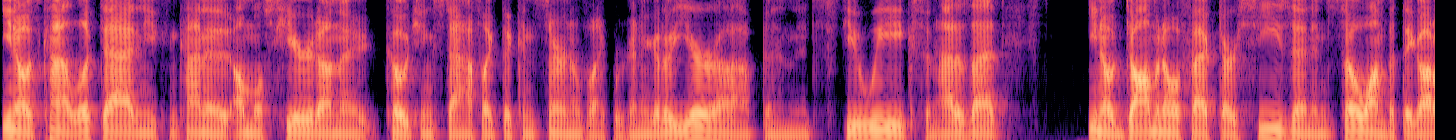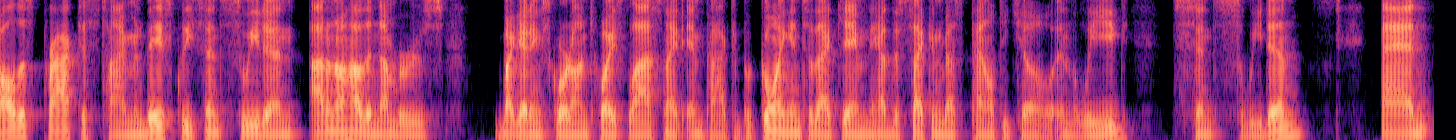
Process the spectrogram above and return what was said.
you know, it's kind of looked at and you can kind of almost hear it on the coaching staff, like the concern of like, we're going to go to Europe and it's a few weeks. And how does that you know, domino effect our season and so on. But they got all this practice time. And basically, since Sweden, I don't know how the numbers by getting scored on twice last night impacted, but going into that game, they had the second best penalty kill in the league since Sweden. And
